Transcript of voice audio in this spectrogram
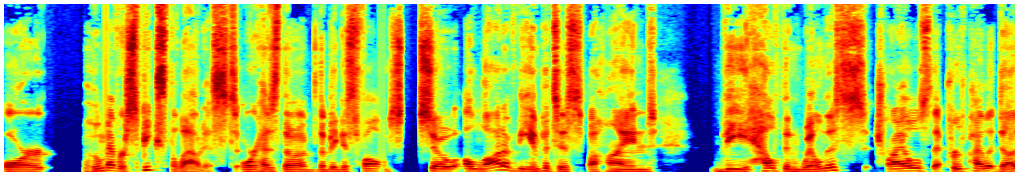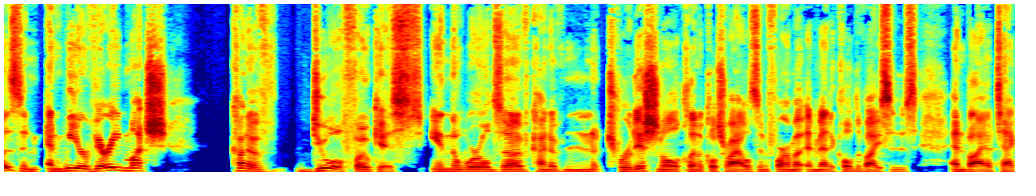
or whomever speaks the loudest or has the the biggest phone. So a lot of the impetus behind the health and wellness trials that Proof Pilot does, and and we are very much kind of dual focused in the worlds of kind of n- traditional clinical trials in pharma and medical devices and biotech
